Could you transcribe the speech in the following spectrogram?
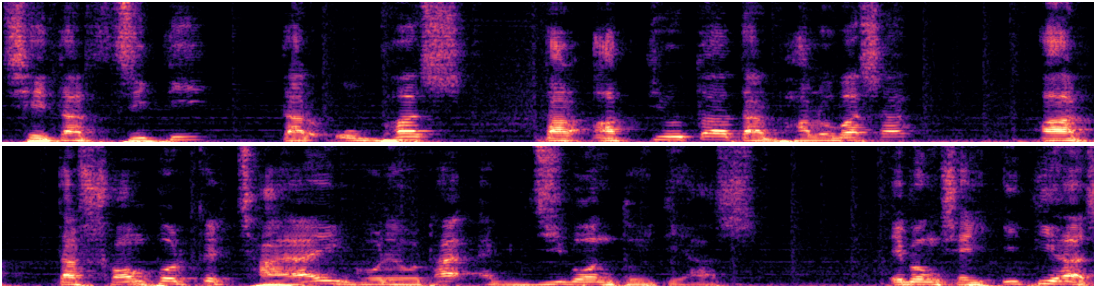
সে তার স্মৃতি, তার অভ্যাস, তার আত্মীয়তা, তার ভালোবাসা আর তার সম্পর্কের ছায়ায় গড়ে ওঠা এক জীবন্ত ইতিহাস। এবং সেই ইতিহাস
